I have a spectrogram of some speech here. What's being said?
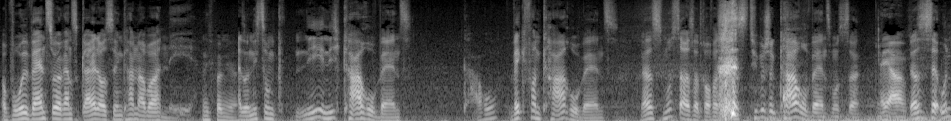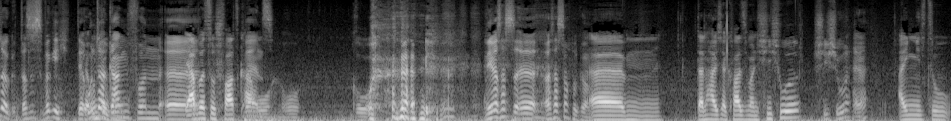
Obwohl Vans sogar ganz geil aussehen kann, aber nee. nicht bei mir. Also nicht so ein. Nee, nicht Karo Vans. Karo? Weg von Karo Vans. Das Muster, was da drauf hat. Das ist das typische Karo Vans Muster. Ja. Das ist der Unter. Das ist wirklich der, Der Untergang von. Äh, Ja, aber es ist so schwarz-Karo. Vans. Oh. Roh. nee, was hast du, äh, was hast du noch bekommen? Ähm, dann habe ich ja quasi meine Skischuhe Skischuhe, ja? eigentlich zu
